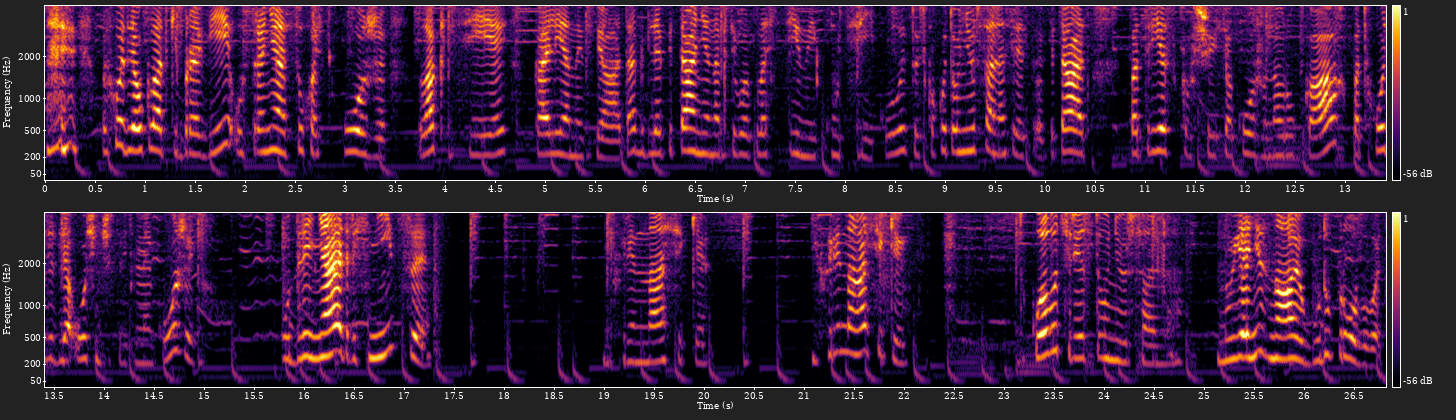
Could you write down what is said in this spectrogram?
Подходит для укладки бровей, устраняет сухость кожи, локтей, колен и пяток. Для питания ногтевой пластины и кутикулы. То есть какое-то универсальное средство. Питает потрескавшуюся кожу на руках. Подходит для очень чувствительной кожи. Удлиняет ресницы ни хренасики. Ни хренасики. Такое вот средство универсальное. Ну, я не знаю, буду пробовать.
